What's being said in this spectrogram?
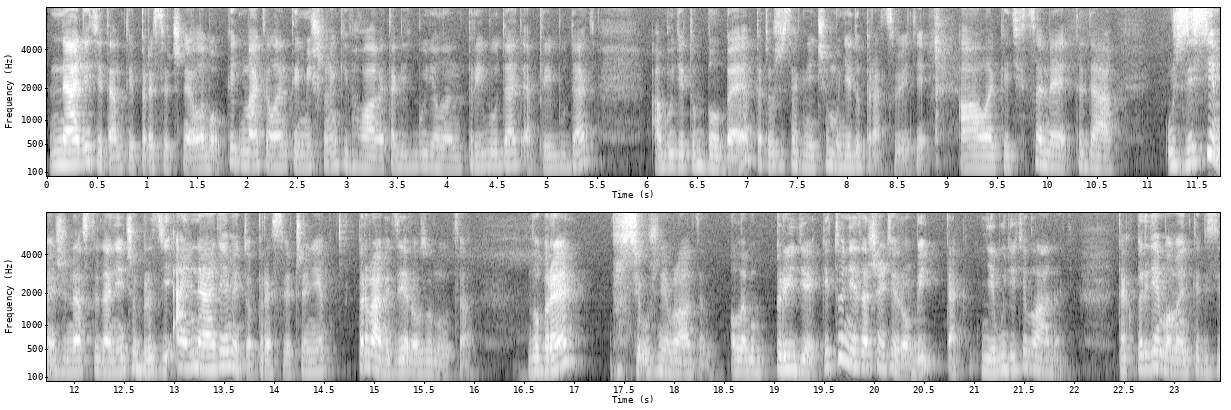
nájdete tam tie presvedčenia, lebo keď máte len tie myšlienky v hlave, tak ich bude len pribúdať a pribúdať a bude to blbé, pretože sa k ničomu nedopracujete. Ale keď chceme teda, už zistíme, že nás teda niečo brzdí, aj nájdeme to presvedčenie, prvá vec je rozhodnúť sa. Dobre, proste už nevládzam. Lebo príde, keď to nezačnete robiť, tak nebudete vládať. Tak príde moment, kedy si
